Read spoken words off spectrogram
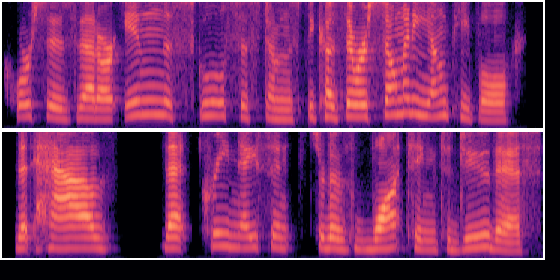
courses that are in the school systems because there are so many young people that have that pre-nascent sort of wanting to do this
